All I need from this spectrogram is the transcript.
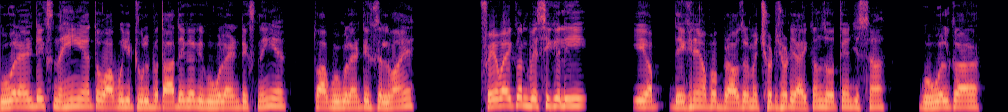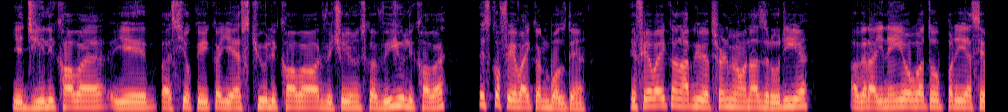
गूगल एनालिटिक्स नहीं है तो आपको ये टूल बता देगा कि गूगल एनालिटिक्स नहीं है तो आप गूगल एनालिटिक्स चलवाएँ फेव आइकन बेसिकली ये आप देख रहे हैं, आप ब्राउज़र में छोटे छोटे आइकन्स होते हैं, जिस तरह गूगल का ये जी लिखा हुआ है, ये एस का ये एस क्यू लिखा हुआ है और विचू का वी लिखा हुआ है, इसको फेव आइकन बोलते हैं। ये फेव आइकन आपकी वेबसाइट में होना ज़रूरी है। अगर आज नहीं होगा तो ऊपर ये ऐसे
